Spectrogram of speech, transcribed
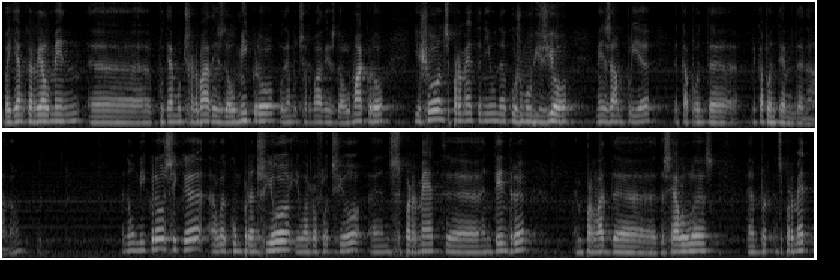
veiem que realment eh, podem observar des del micro, podem observar des del macro, i això ens permet tenir una cosmovisió més àmplia de cap on, te, de cap on hem d'anar. No? En el micro sí que la comprensió i la reflexió ens permet eh, entendre, hem parlat de, de cèl·lules, ens permet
